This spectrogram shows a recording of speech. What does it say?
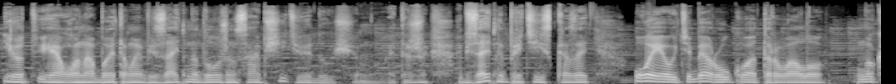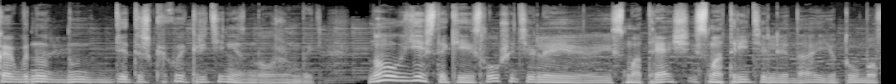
и вот я, он об этом обязательно должен сообщить ведущему. Это же обязательно прийти и сказать, ой, а у тебя руку оторвало. Ну, как бы, ну, ну, это же какой кретинизм должен быть. Ну, есть такие слушатели и смотрящие, смотрители, да, ютубов,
